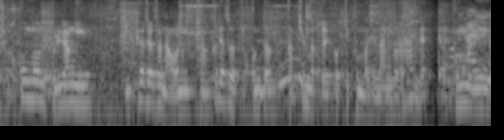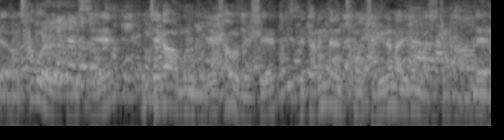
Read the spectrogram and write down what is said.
조금은 분량이 입혀져서 나오는 듯한 그래서 조금 더 감칠맛도 있고 깊은 맛이 나는 것 같은데 국물이 어, 사골 베이스에 제가 먹어보기에 사골 베이스에 근데 다른 데는 조금 조미료나 이런 맛이 좀 강한데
